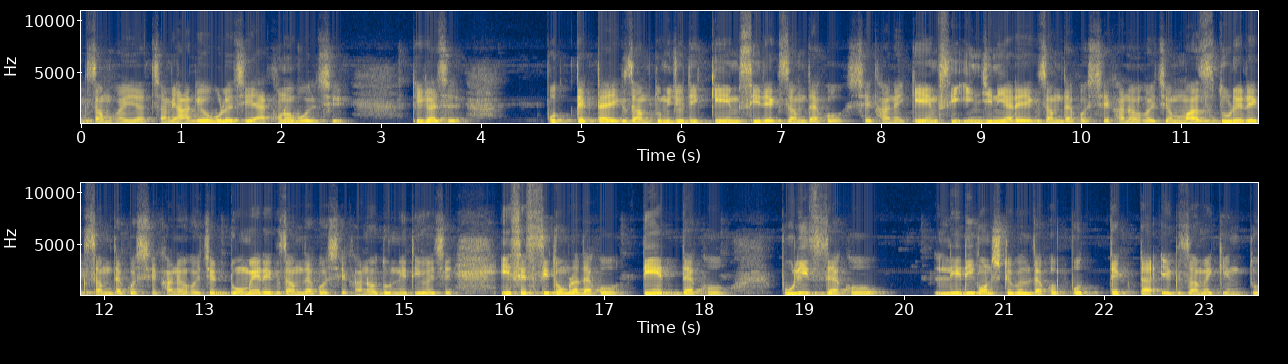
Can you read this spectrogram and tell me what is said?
এক্সাম হয়ে যাচ্ছে। আমি আগেও বলেছি, এখনও বলছি। ঠিক আছে? প্রত্যেকটা এক্সাম তুমি যদি কেএমসির এক্সাম দেখো, সেখানে কেএমসি ইঞ্জিনিয়ারের এক্সাম দেখো, সেখানেও হয়েছে মজদুরের এক্সাম দেখো, সেখানেও হয়েছে ডোমের এক্সাম দেখো, সেখানেও দুর্নীতি হয়েছে। এসএসসি তোমরা দেখো টেট দেখো, পুলিশ দেখো লেডি কনস্টেবল দেখো, প্রত্যেকটা এক্সামে কিন্তু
